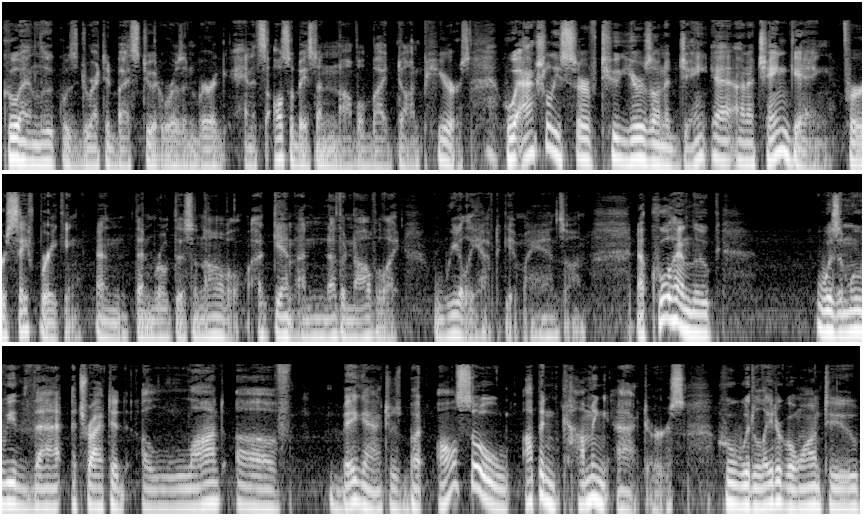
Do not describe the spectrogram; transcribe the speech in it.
Cool Hand Luke was directed by Stuart Rosenberg, and it's also based on a novel by Donn Pearce, who actually served two years on a, uh, on a chain gang for safe breaking, and then wrote this novel. Again, another novel I really have to get my hands on. Now, Cool Hand Luke was a movie that attracted a lot of big actors, but also up and coming actors who would later go on to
